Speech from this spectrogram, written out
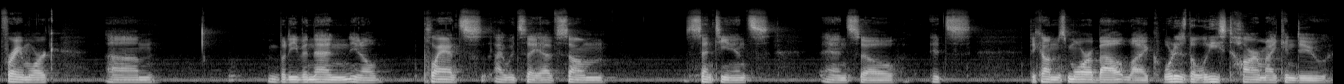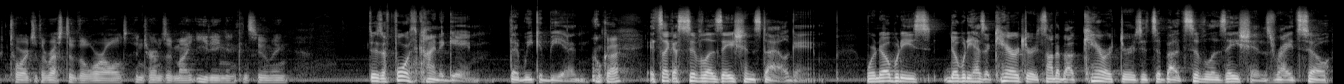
framework. Um, but even then, you know, plants I would say have some sentience, and so it's becomes more about like what is the least harm I can do towards the rest of the world in terms of my eating and consuming. There's a fourth kind of game that we could be in. Okay. It's like a civilization style game where nobody's nobody has a character. It's not about characters. It's about civilizations, right? So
